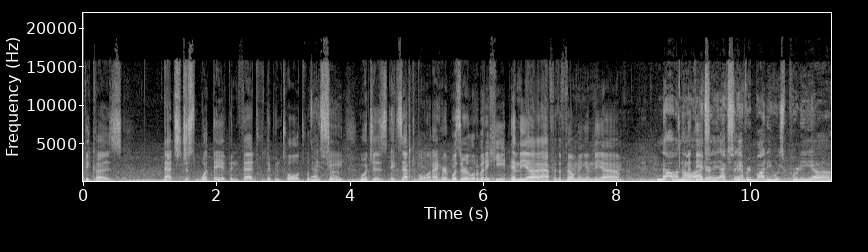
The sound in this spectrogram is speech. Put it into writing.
because that's just what they have been fed, what they've been told, what That's they see, true. which is acceptable. And I heard, was there a little bit of heat in the uh, after the filming in the? Uh, No, no. the? Actually, actually, everybody was pretty. Uh,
